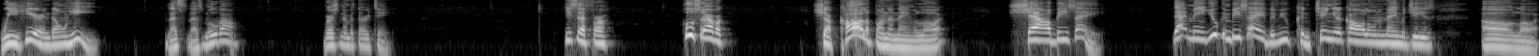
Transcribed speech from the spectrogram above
we hear and don't heed. Let's let's move on. Verse number 13. He said, For whosoever shall call upon the name of the Lord shall be saved. That means you can be saved if you continue to call on the name of Jesus, oh Lord,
